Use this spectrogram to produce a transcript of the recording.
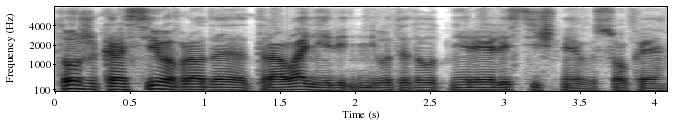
Тоже красиво, правда, трава не, не вот эта вот нереалистичная, высокая.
